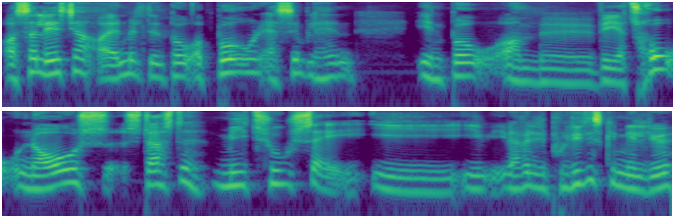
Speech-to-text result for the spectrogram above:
og så læste jeg og anmeldte den bog, og bogen er simpelthen en bog om, øh, vil jeg tro, Norges største MeToo-sag i, i, i hvert fald i det politiske miljø,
